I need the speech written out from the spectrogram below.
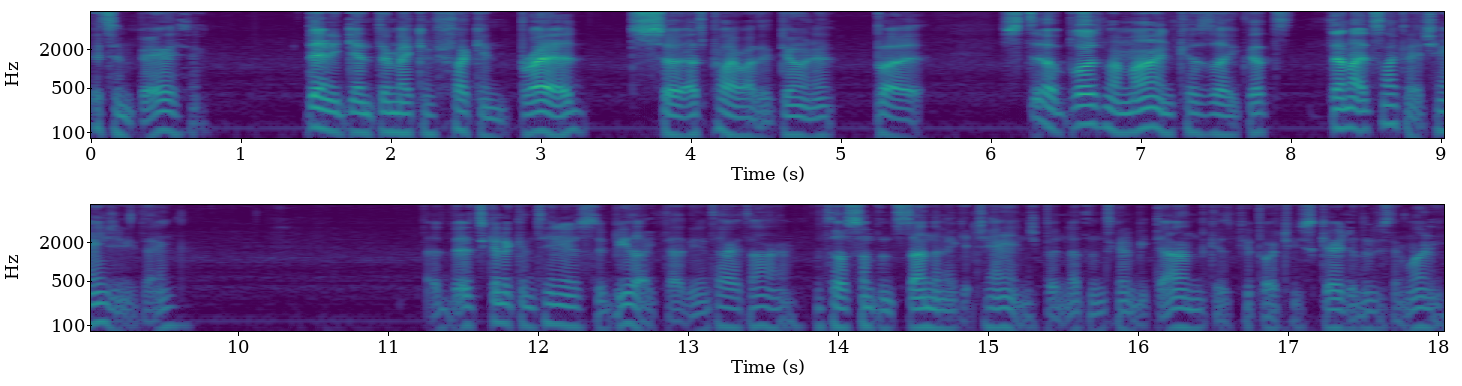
It's embarrassing. Then again, they're making fucking bread, so that's probably why they're doing it. But still, it blows my mind because like that's then it's not to change anything. It's going to continuously be like that the entire time until something's done to make it change, but nothing's going to be done because people are too scared to lose their money.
